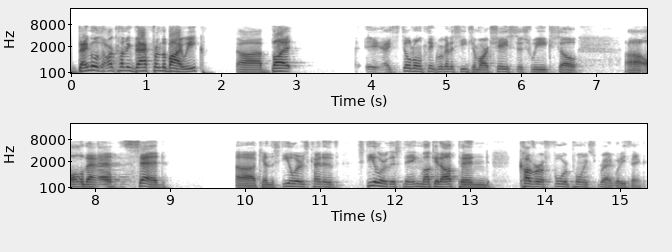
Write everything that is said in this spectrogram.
Bengals are coming back from the bye week, uh, but I still don't think we're going to see Ja'Marr Chase this week. So, uh, all that said, uh, can the Steelers kind of Steeler this thing, muck it up, and cover a four point spread? What do you think?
